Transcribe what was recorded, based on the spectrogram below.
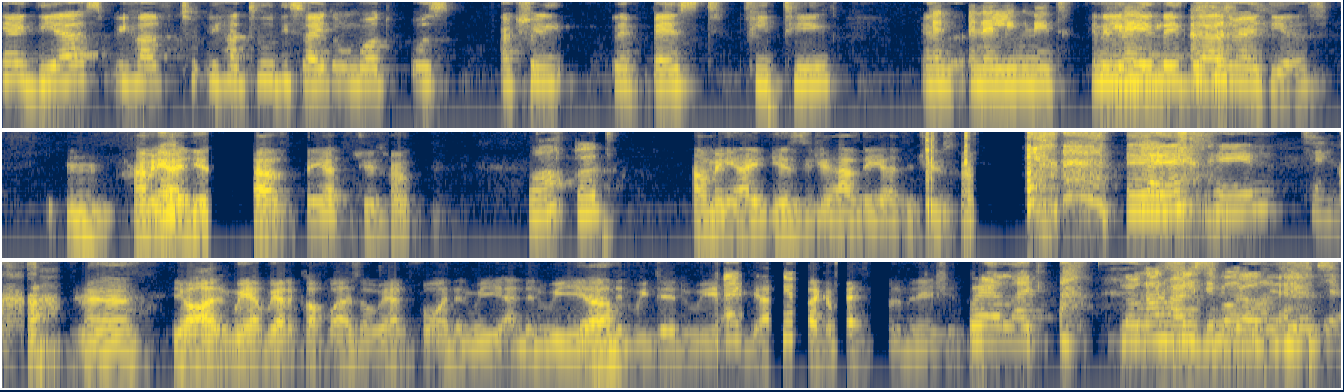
we ideas we have to we had to decide on what was actually the best fitting and, and, and eliminate and eliminate the other ideas. Mm. How many and, ideas do you have that you have to choose from? What? What? How many ideas did you have that you had to choose from? like ten. Ten. uh, yeah, we had we had a couple as well. We had four, and then we and then we yeah. and then we did we, like, we had like a method elimination. We're like not, not feasible. Yes. Yeah.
